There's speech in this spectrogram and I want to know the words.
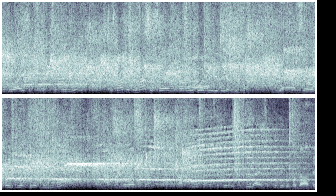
забуваючи по чому. 16-13 це напевно рекордний відрив для цього поєдинку як мінімум. Анна Болецька на подачі залишається, дивляється, куди би подати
